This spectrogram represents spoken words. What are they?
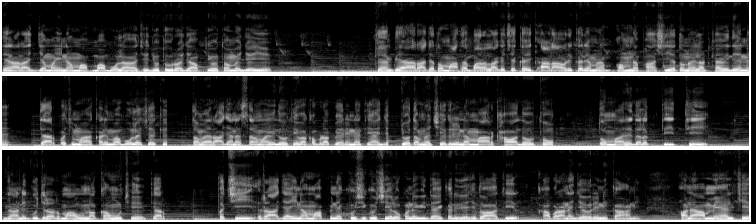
તેના રાજ્યમાં ઇનામ આપવા બોલાવ્યા છે. જો તું રજા આપતી હોય તો અમે જઈએ. કેમ કે આ રાજા તો માથે ભારે લાગે છે. કંઈક આડાવરી કરી અમને અમને ફાંસીએ તો નહીં લટકાવી દે ને? ત્યાર પછી મહાકાળીમાં બોલે છે કે, તમે રાજાને શરમાવી દો તેવા કપડાં પહેરીને ત્યાં જાઓ જો તમને છેતરીને માર ખાવા દો તો તો મારી દલકતીથી ગાંડી ગુજરાતમાં આવું નકામું છે. ત્યાર પછી રાજા ઇનામ આપીને ખુશી ખુશી એ લોકોને વિદાય કરી દે છે. તો આથી ખાપરા અને ઝવેરીની કહાની. અને આ મહેલ છે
